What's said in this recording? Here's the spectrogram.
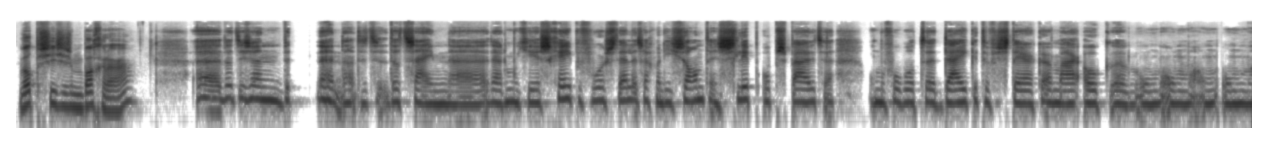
Wat precies is een baggeraar? Uh, dat is een. Uh, dat, dat zijn, uh, daar moet je je schepen voorstellen, zeg maar, die zand en slip opspuiten. Om bijvoorbeeld dijken te versterken, maar ook om, om, om, om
